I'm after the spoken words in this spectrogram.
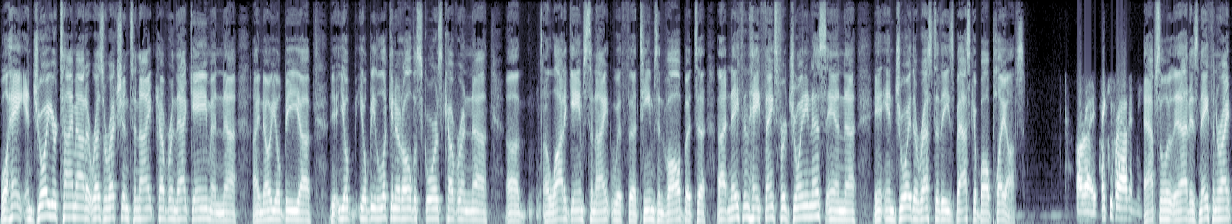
well, hey, enjoy your time out at Resurrection tonight, covering that game, and uh, I know you'll be uh, you'll you'll be looking at all the scores, covering uh, uh, a lot of games tonight with uh, teams involved. But Nathan, hey, thanks for joining us, and enjoy the rest of these basketball playoffs. All right. Thank you for having me. Absolutely. That is Nathan Wright,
